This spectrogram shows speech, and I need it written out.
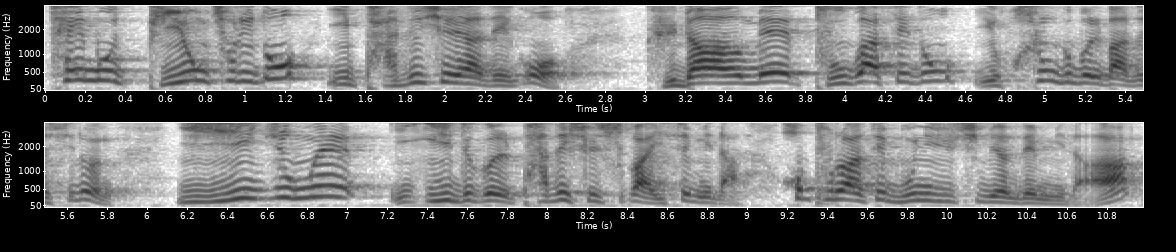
세무 비용 처리도 이 받으셔야 되고 그 다음에 부가세도 이 환급을 받으시는 이 이중의 이 이득을 받으실 수가 있습니다. 허프로한테 문의 주시면 됩니다.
